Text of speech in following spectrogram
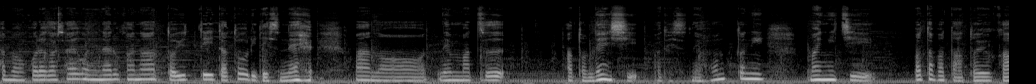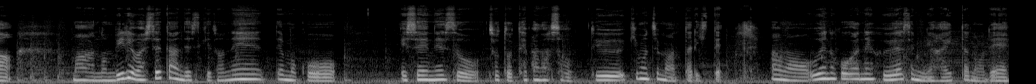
多分これが最後になるかなと言っていた通りですね。あの年末あと年始はですね本当に毎日バタバタというかまあのんびりはしてたんですけどね。でもこう SNS をちょっと手放そうっていう気持ちもあったりして、まあ、もう上の子がね冬休みに入ったので、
